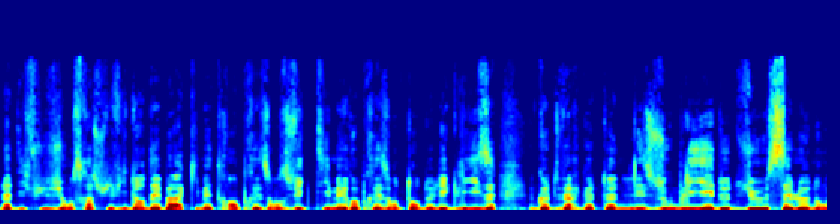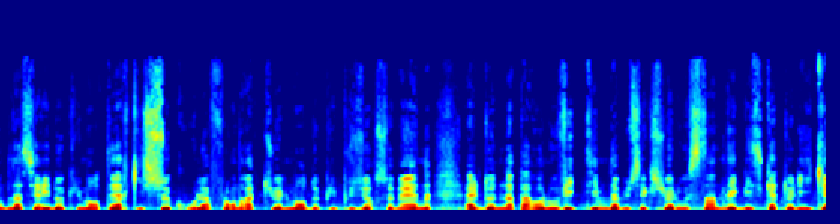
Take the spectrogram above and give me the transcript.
La diffusion sera suivie d'un débat qui mettra en présence victimes et représentants de l'Église. Godvergeten, les oubliés de Dieu, c'est le nom de la série documentaire qui secoue la Flandre actuellement depuis plusieurs semaines. Elle donne la parole aux victimes d'abus sexuels au sein de l'Église catholique.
